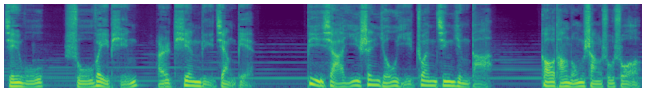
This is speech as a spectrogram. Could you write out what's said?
今吾。”蜀未平而天履降变，陛下宜身有以专精应答。高唐龙上书说：“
